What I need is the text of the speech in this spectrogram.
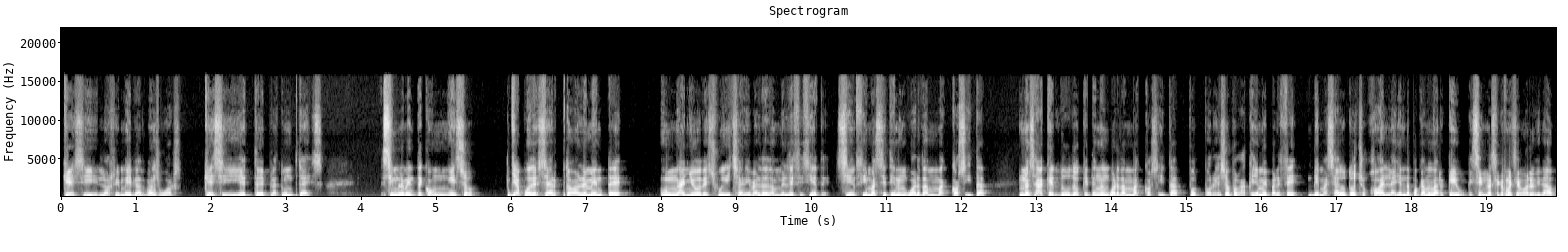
que si los remakes de Advance Wars, que si este Platoon 3, simplemente con eso ya puede ser probablemente un año de Switch a nivel de 2017. Si encima se tienen guardadas más cositas, no sé, es que dudo que tengan guardadas más cositas por, por, eso, porque aquello me parece demasiado tocho. Joder, leyenda Pokémon Arceus, que no sé cómo se me ha olvidado.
